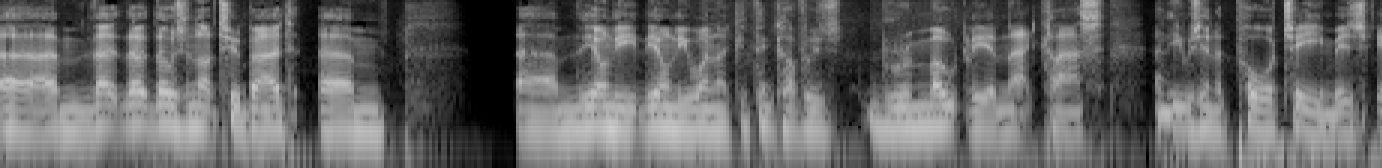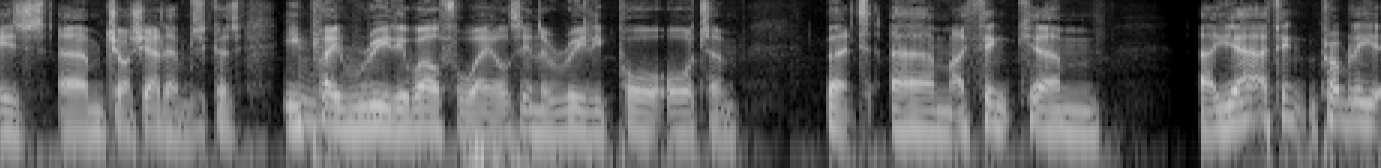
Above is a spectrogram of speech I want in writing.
um, th- th- those are not too bad. Um, the only the only one I can think of who's remotely in that class, and he was in a poor team, is is um, Josh Adams because he played really well for Wales in a really poor autumn. But um, I think. Um, uh, yeah, I think probably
